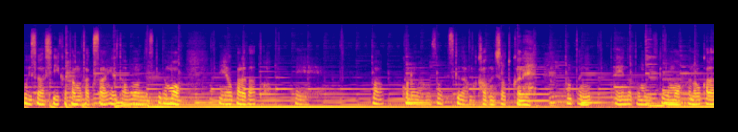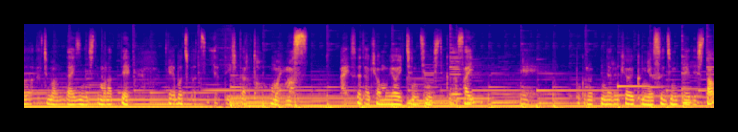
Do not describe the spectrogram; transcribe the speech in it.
お忙しい方もたくさんいると思うんですけども、えー、お体と、えー、まあ、コロナもそうですけど、まあ、花粉症とかね、本当に大変だと思うんですけども、あのお体一番大事にしてもらって、えー、ぼちぼちやっていけたらと思います。はい、それでは今日も良い一日にしてください。えー、僕の気になる教育ニュース、じんぺいでした。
